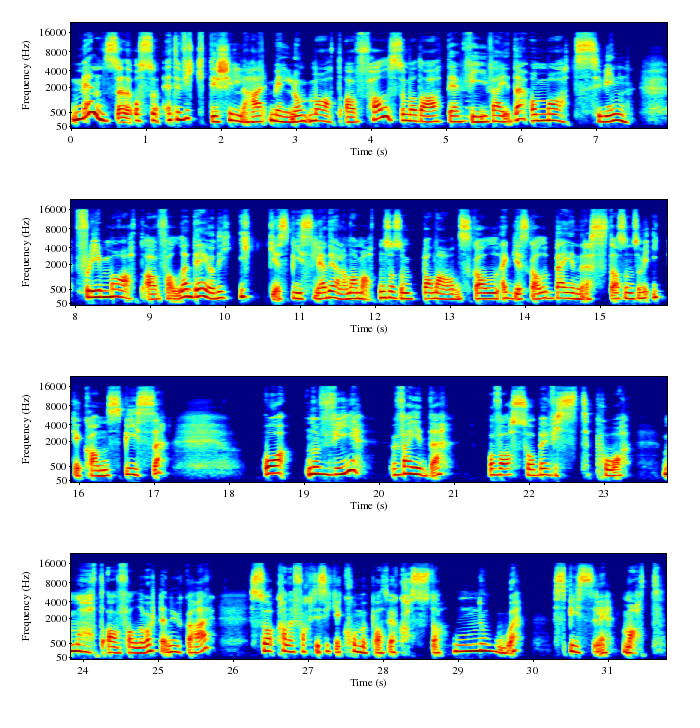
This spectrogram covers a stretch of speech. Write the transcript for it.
Men så er det også et viktig skille her mellom matavfall, som var da det vi veide, og matsvinn. Fordi matavfallet det er jo de ikke-spiselige delene av maten, sånn som bananskall, eggeskall, beinrester, sånn som vi ikke kan spise. Og når vi veide og var så bevisst på matavfallet vårt denne uka her, så kan jeg faktisk ikke komme på at vi har kasta noe spiselig mat.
